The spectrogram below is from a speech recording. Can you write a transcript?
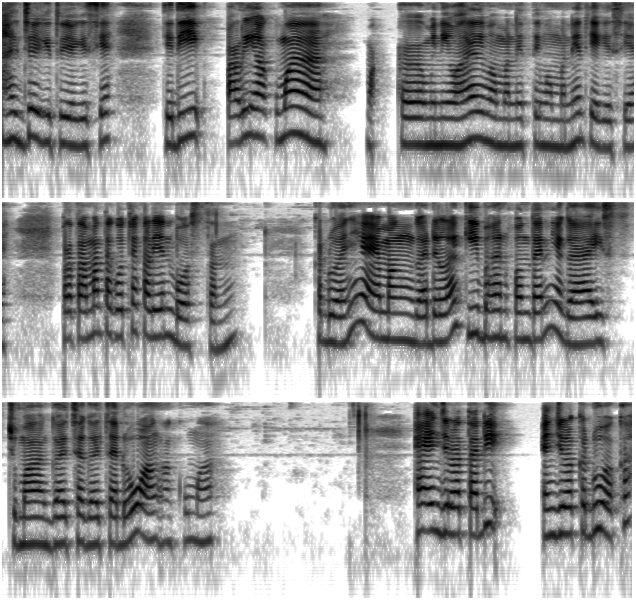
aja gitu ya guys ya. Jadi paling aku mah e, minimalnya 5 menit 5 menit ya guys ya. Pertama takutnya kalian bosen. Keduanya ya emang gak ada lagi bahan kontennya guys. Cuma gacha-gacha doang aku mah. Eh Angela tadi Angela kedua kah?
